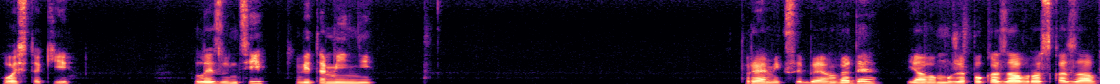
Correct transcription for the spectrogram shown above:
Ось такі лизунці вітамінні, премікси БМВД, я вам уже показав, розказав,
